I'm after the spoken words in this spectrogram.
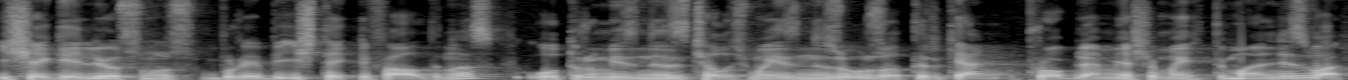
işe geliyorsunuz buraya bir iş teklifi aldınız. Oturum izninizi, çalışma izninizi uzatırken problem yaşama ihtimaliniz var.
